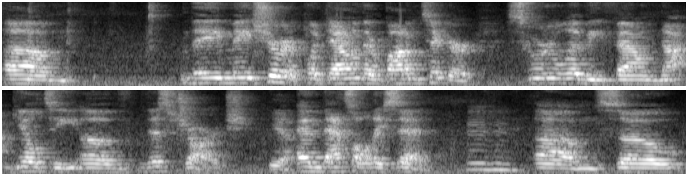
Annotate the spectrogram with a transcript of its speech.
Um, they made sure to put down on their bottom ticker, Scooter Libby found not guilty of this charge, Yeah. and that's all they said. Um, so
